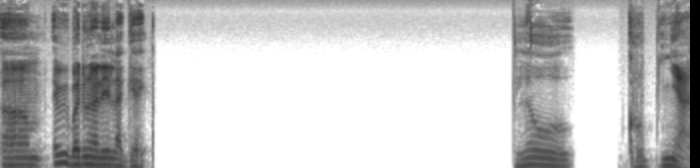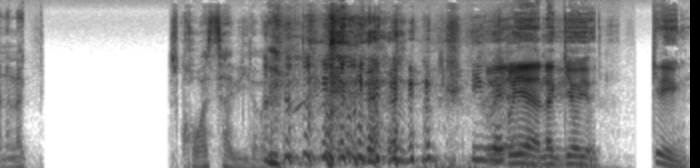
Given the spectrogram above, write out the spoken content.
um everybody really like a little group nyana like Sekgowa se tshabile batho. so yeah, like yo yo kidding.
